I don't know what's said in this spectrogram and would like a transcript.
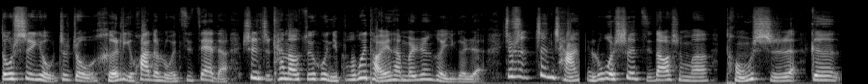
都是有这种合理化的逻辑在的。甚至看到最后，你不会讨厌他们任何一个人。就是正常，如果涉及到什么同时跟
